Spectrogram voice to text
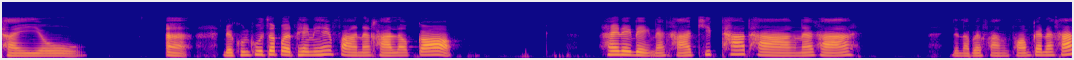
ชัยโย อ่าเดี๋ยวคุณครูจะเปิดเพลงนี้ให้ฟังนะคะ แล้วก็ให้เด็กๆนะคะ คิดท่าทางนะคะ เดี๋ยวเราไปฟังพร้อมกันนะคะ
